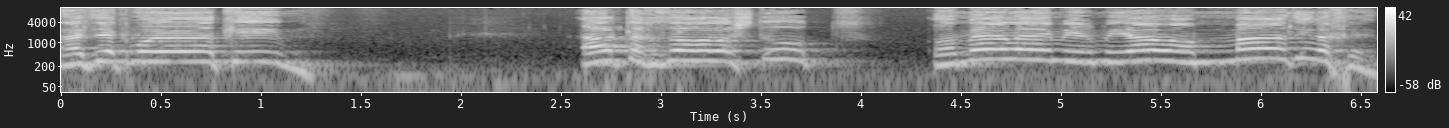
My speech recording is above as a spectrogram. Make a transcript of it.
אל תהיה כמו יהויקים, אל תחזור על השטות. אומר להם ירמיהו, אמרתי לכם,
